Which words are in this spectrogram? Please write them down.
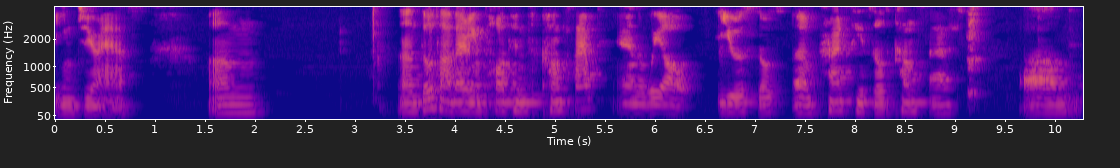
in GIS. Um, and those are very important concepts, and we will use those, uh, practice those concepts um,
